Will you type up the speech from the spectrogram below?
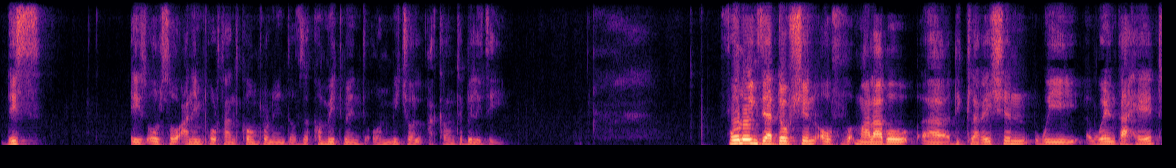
this is also an important component of the commitment on mutual accountability. Following the adoption of Malabo uh, Declaration, we went ahead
